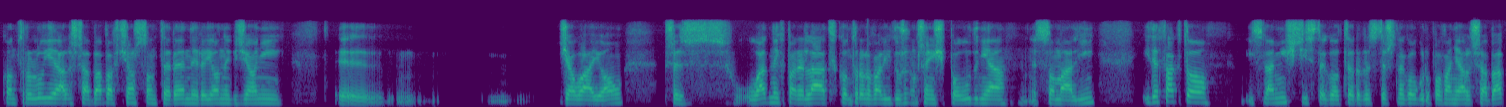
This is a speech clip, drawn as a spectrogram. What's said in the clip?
kontroluje Al-Shabaab, wciąż są tereny, rejony, gdzie oni y, działają. Przez ładnych parę lat kontrolowali dużą część południa Somalii i de facto islamiści z tego terrorystycznego ugrupowania Al-Shabaab,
